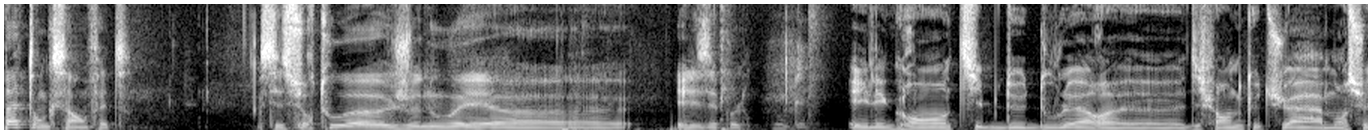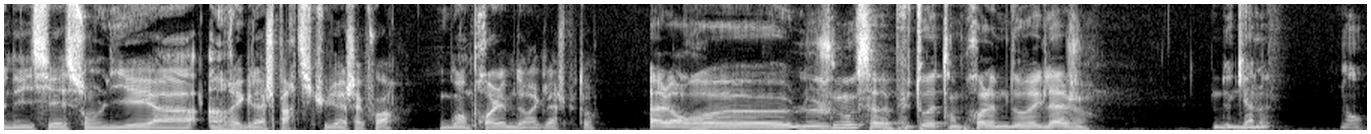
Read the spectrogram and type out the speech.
Pas tant que ça en fait. C'est surtout euh, genoux et, euh, et les épaules. Et les grands types de douleurs euh, différentes que tu as mentionnées ici, elles sont liées à un réglage particulier à chaque fois? Ou un problème de réglage plutôt? Alors euh, le genou, ça va plutôt être un problème de réglage. De calme? Non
